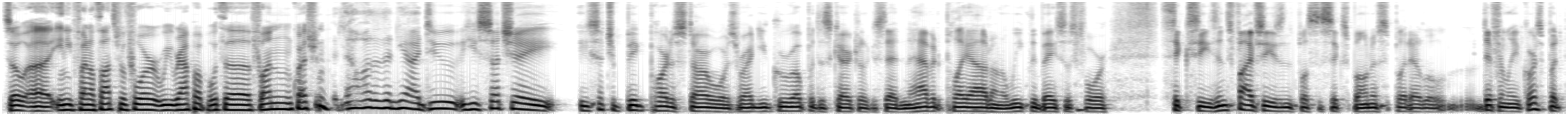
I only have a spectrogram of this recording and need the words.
So, uh, any final thoughts before we wrap up with a fun question? No, other than yeah, I do. He's such a he's such a big part of Star Wars, right? You grew up with this character, like I said, and have it play out on a weekly basis for six seasons, five seasons plus the six bonus. Played out a little differently, of course, but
